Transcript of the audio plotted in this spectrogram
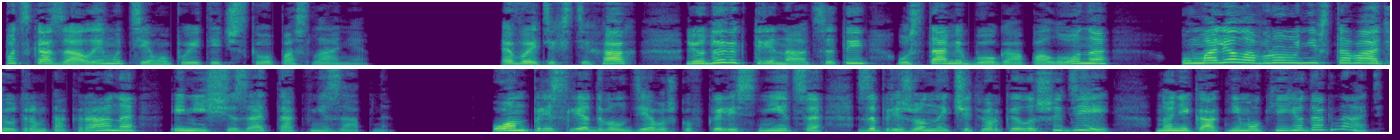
подсказало ему тему поэтического послания. В этих стихах Людовик XIII устами бога Аполлона умолял Аврору не вставать утром так рано и не исчезать так внезапно. Он преследовал девушку в колеснице, запряженной четверкой лошадей, но никак не мог ее догнать.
